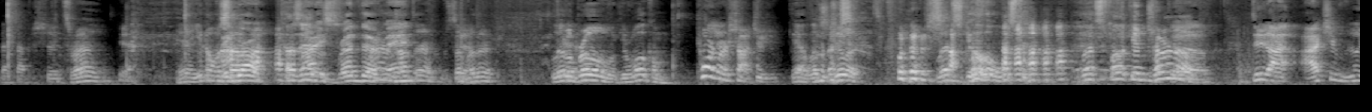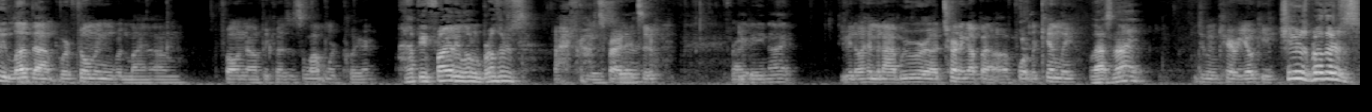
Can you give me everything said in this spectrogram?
that type of shit. That's right. Yeah. Yeah, you know what's Big up, bro. cousins. Hey, brother, Friends man. out there. What's up, Yeah. brother? Little bro, you're welcome. Pour another shot, Juju. Yeah, let's do it. Let's go. Let's, let's fucking turn up. dude, I, I actually really love that we're filming with my um phone now because it's a lot more clear. Happy Friday, little brothers. I forgot it's Friday sir. too. Friday night. You know, him and I, we were uh, turning up at uh, Fort McKinley Last night. doing karaoke. Cheers, brothers.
